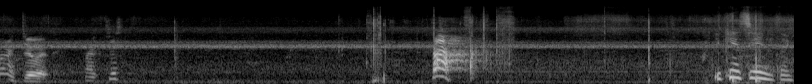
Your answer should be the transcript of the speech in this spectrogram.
gonna do it. Right, just. You can't see anything.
